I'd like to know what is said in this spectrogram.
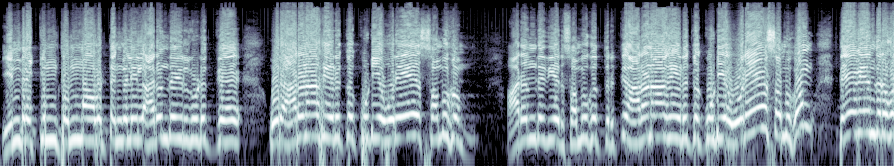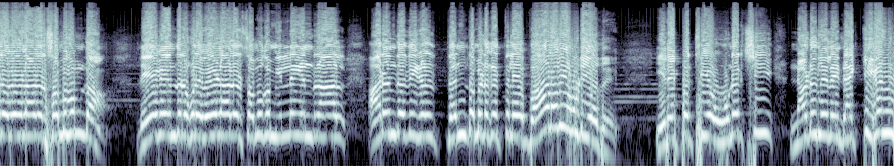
இன்றைக்கும் தென் மாவட்டங்களில் அருந்ததியர்களுக்கு ஒரு அரணாக இருக்கக்கூடிய ஒரே சமூகம் அருந்ததியர் சமூகத்திற்கு அரணாக இருக்கக்கூடிய ஒரே சமூகம் தேவேந்திர குல வேளாளர் சமூகம் தான். தேவேந்திர குல வேளாளர் சமூகம் இல்லை என்றால் அருந்ததிகள் தென் தமிழகத்திலே வாழவே முடியாது. இதை பற்றிய உணர்ச்சி நடுநிலை நக்கிகள்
